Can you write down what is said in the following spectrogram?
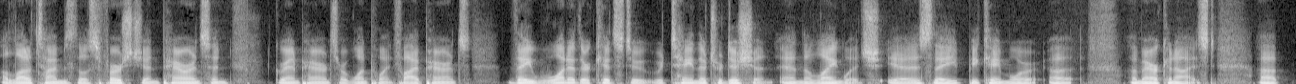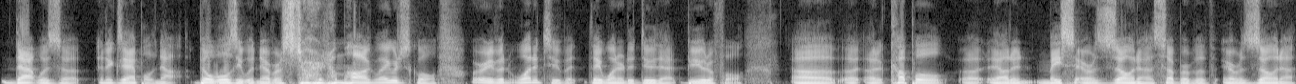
a lot of times those first gen parents and grandparents or 1.5 parents, they wanted their kids to retain their tradition and the language as they became more uh, Americanized. Uh, that was uh, an example. Now, Bill Woolsey would never have started a Hmong language school or even wanted to, but they wanted to do that. Beautiful. Uh, a, a, couple uh, out in Mesa, Arizona, a suburb of Arizona,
